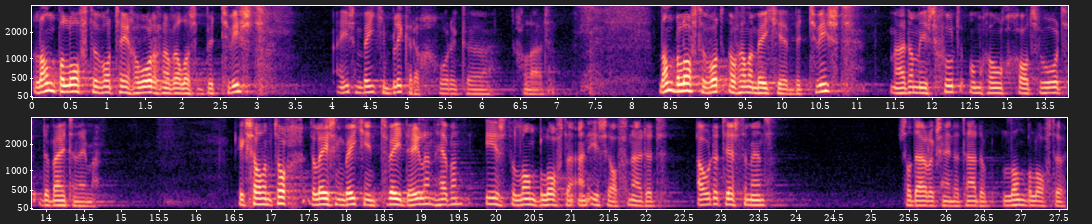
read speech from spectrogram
landbelofte wordt tegenwoordig nog wel eens betwist. Hij is een beetje blikkerig, hoor ik uh, geluid. Landbelofte wordt nog wel een beetje betwist, maar dan is het goed om gewoon Gods woord erbij te nemen. Ik zal hem toch de lezing een beetje in twee delen hebben. Eerst de landbelofte aan Israël vanuit het Oude Testament. Het zal duidelijk zijn dat daar de landbelofte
